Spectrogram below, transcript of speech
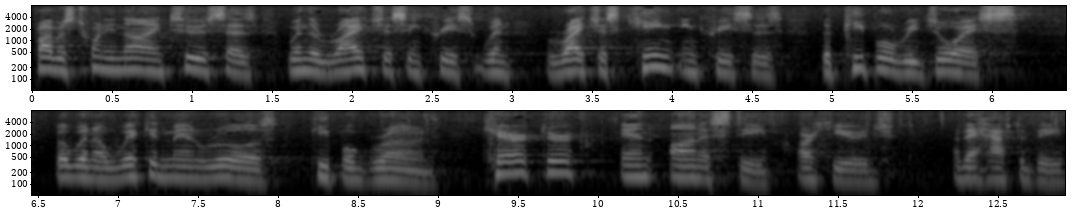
Proverbs 29, 2 says, When the righteous increase, when righteous king increases, the people rejoice, but when a wicked man rules, people groan. Character and honesty are huge, and they have to be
